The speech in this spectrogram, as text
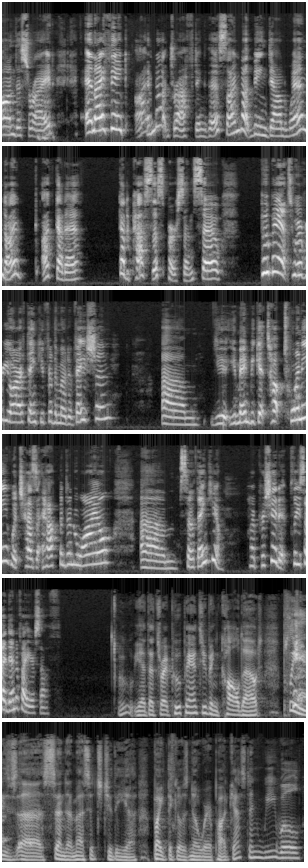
on this mm-hmm. ride. And I think I'm not drafting this. I'm not being downwind. I've I've gotta gotta pass this person. So Poo Pants, whoever you are, thank you for the motivation. Um, you you made me get top 20, which hasn't happened in a while. Um, so thank you. I appreciate it. Please identify yourself. Ooh, yeah, that's right. Poo Pants, you've been called out. Please uh, send a message to the uh, Bite That Goes Nowhere podcast, and we will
